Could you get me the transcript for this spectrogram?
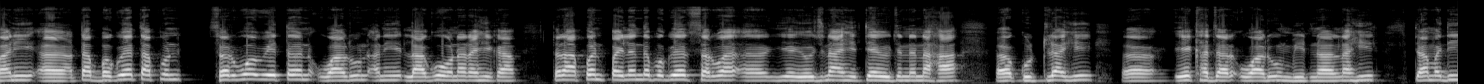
आणि आता बघूयात आपण सर्व वेतन वाढून आणि लागू होणार आहे का? तर आपण पहिल्यांदा बघूयात सर्व ये योजना आहे त्या योजनांना हा कुठलाही एक हजार वाढून मिळणार नाही. त्यामध्ये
